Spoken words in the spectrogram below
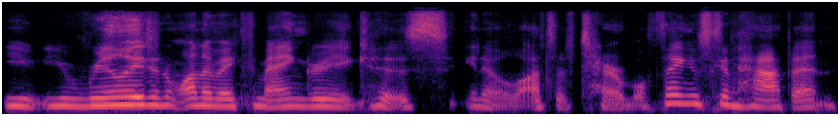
You you really didn't want to make them angry because you know lots of terrible things can happen.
